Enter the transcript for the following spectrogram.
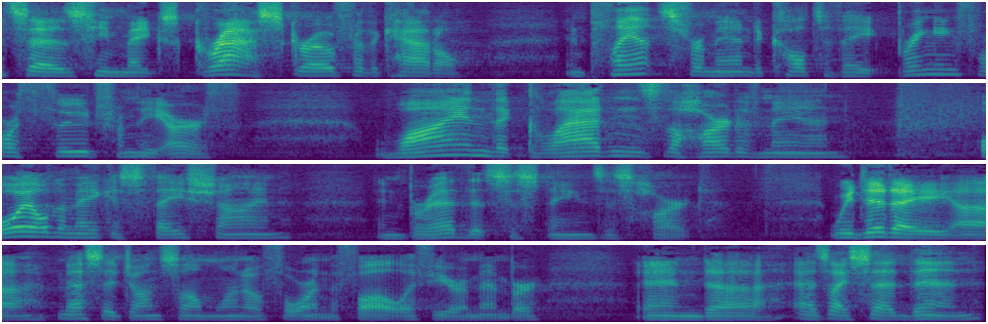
It says, He makes grass grow for the cattle and plants for man to cultivate, bringing forth food from the earth wine that gladdens the heart of man, oil to make his face shine, and bread that sustains his heart. We did a uh, message on Psalm 104 in the fall, if you remember. And uh, as I said then,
